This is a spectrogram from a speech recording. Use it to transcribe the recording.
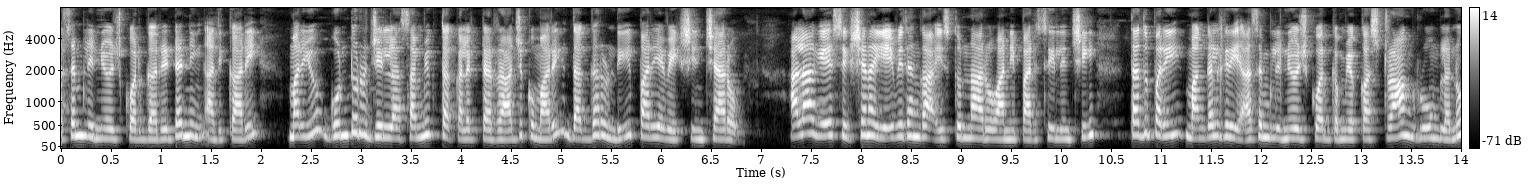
అసెంబ్లీ నియోజకవర్గ రిటర్నింగ్ అధికారి మరియు గుంటూరు జిల్లా సంయుక్త కలెక్టర్ రాజకుమారి దగ్గరుండి పర్యవేక్షించారు. అలాగే శిక్షణ ఏ విధంగా ఇస్తున్నారు అని పరిశీలించి తదుపరి మంగళగిరి అసెంబ్లీ నియోజకవర్గం యొక్క స్ట్రాంగ్ రూమ్లను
